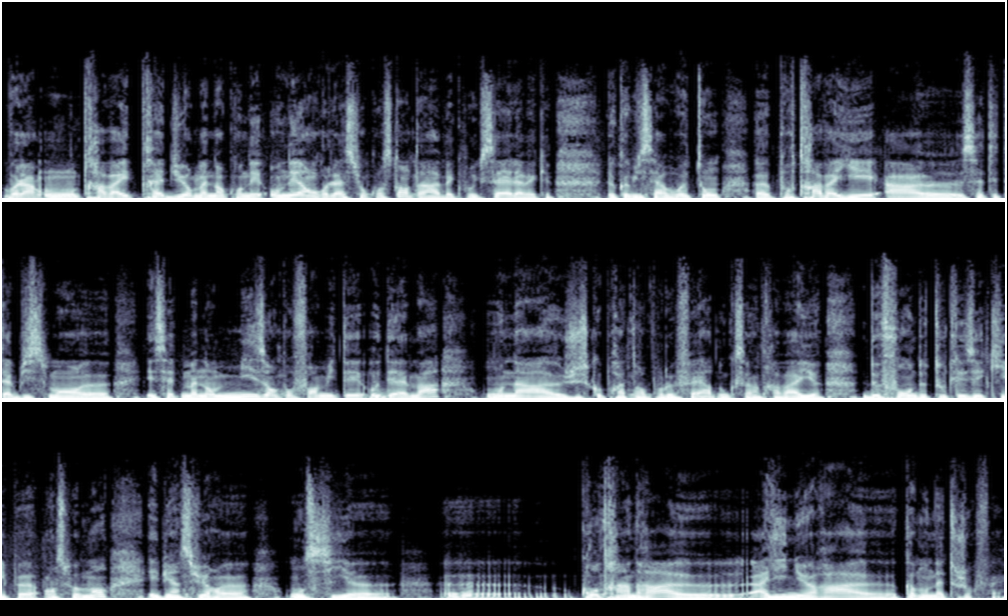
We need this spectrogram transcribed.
voilà, on travaille très dur maintenant qu'on est, on est en relation constante hein, avec Bruxelles avec le commissaire Breton euh, pour travailler à euh, cet établissement euh, et cette maintenant mise en conformité au DMA. On a jusqu'au printemps pour le faire, donc c'est un travail de fond de toutes les équipes en ce moment. Et bien sûr, on s'y contraindra, alignera comme on a toujours fait.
